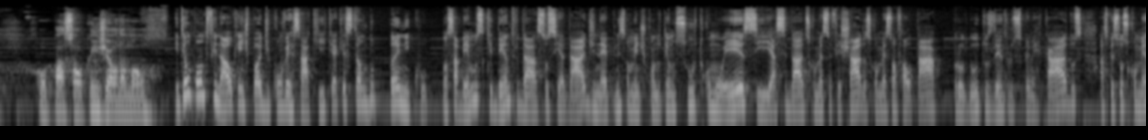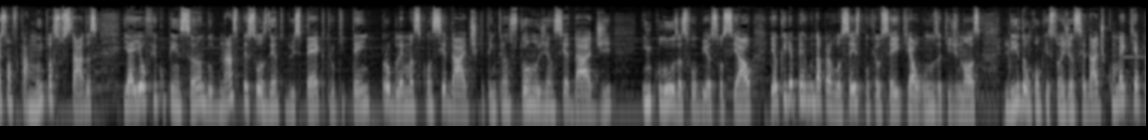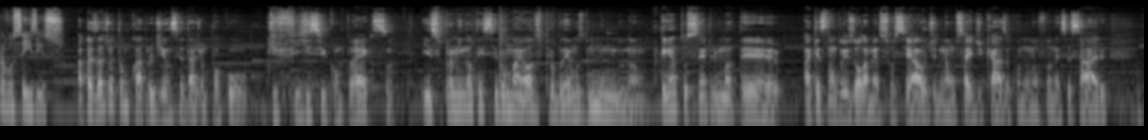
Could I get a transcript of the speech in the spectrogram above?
ou passo álcool em gel na mão. E tem um ponto final que a gente pode conversar aqui, que é a questão do pânico. Nós sabemos que dentro da sociedade, né, principalmente quando tem um surto como esse e as cidades começam a ser fechadas, começam a faltar produtos dentro dos supermercados, as pessoas começam a ficar muito assustadas. E aí eu fico pensando nas pessoas dentro do espectro que têm problemas com ansiedade, que têm transtorno de ansiedade inclusas, fobia social. E eu queria perguntar para vocês, porque eu sei que alguns aqui de nós lidam com questões de ansiedade, como é que é para vocês isso? Apesar de eu ter um quadro de ansiedade um pouco difícil e complexo, isso para mim não tem sido o maior dos problemas do mundo, não. Tento sempre manter a questão do isolamento social, de não sair de casa quando não for necessário,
